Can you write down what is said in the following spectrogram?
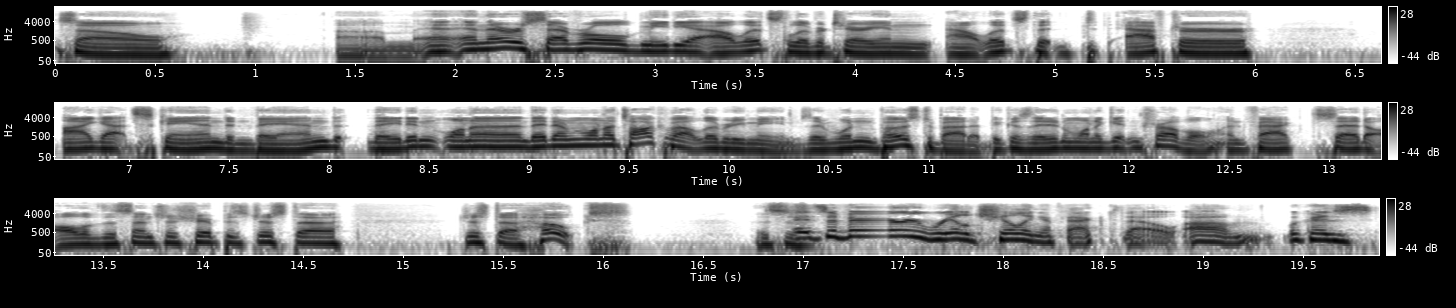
So, um, and, and there were several media outlets, libertarian outlets, that after I got scanned and banned, they didn't want to. They didn't want to talk about liberty memes. They wouldn't post about it because they didn't want to get in trouble. In fact, said all of the censorship is just a just a hoax. This is It's a very real chilling effect, though, um, because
